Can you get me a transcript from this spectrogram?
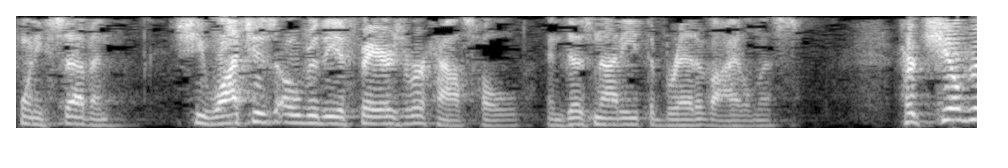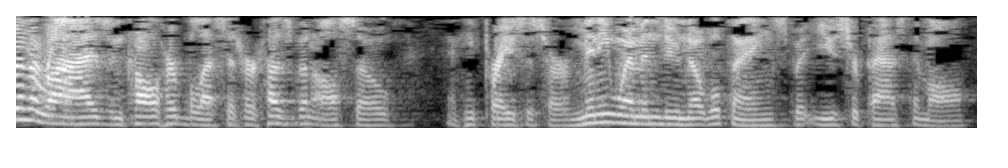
27. She watches over the affairs of her household and does not eat the bread of idleness. Her children arise and call her blessed, her husband also, and he praises her. Many women do noble things, but you surpass them all.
